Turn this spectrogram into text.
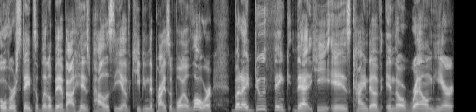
overstates a little bit about his policy of keeping the price of oil lower, but I do think that he is kind of in the realm here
